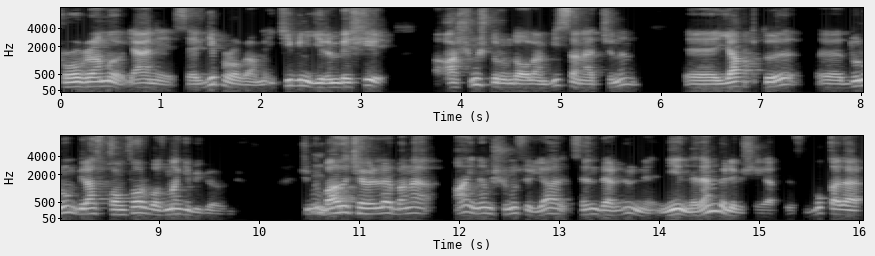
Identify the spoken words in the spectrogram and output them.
programı yani sergi programı 2025'i aşmış durumda olan bir sanatçının e, yaptığı e, durum biraz konfor bozma gibi görünüyor. Çünkü bazı çevreler bana aynen şunu söylüyor. Ya sen derdin ne? Niye, neden böyle bir şey yapıyorsun? Bu kadar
